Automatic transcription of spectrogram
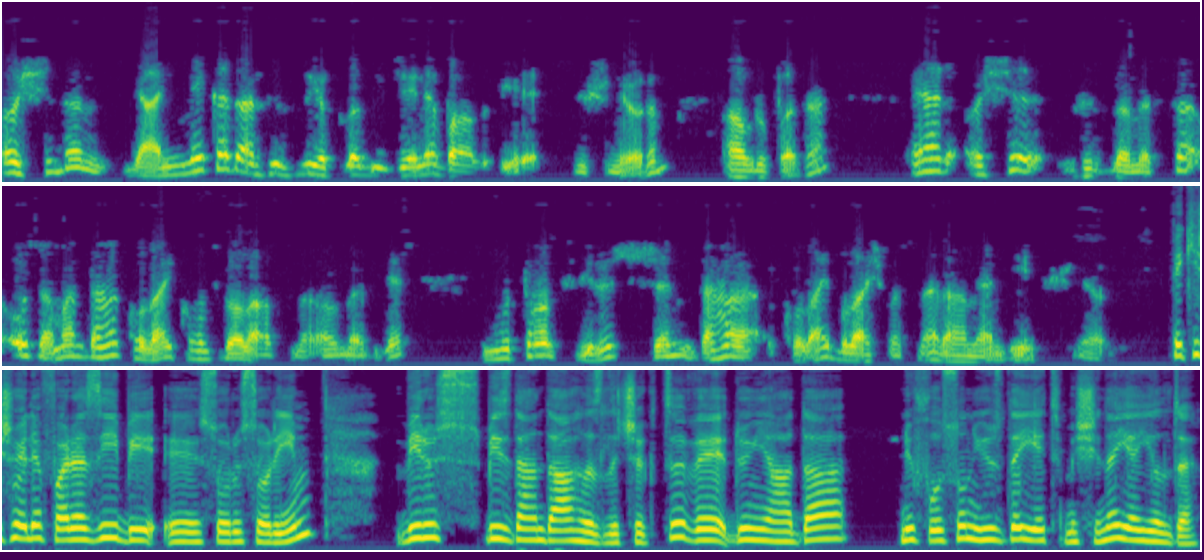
aşının yani ne kadar hızlı yapılabileceğine bağlı diye düşünüyorum Avrupa'da. Eğer aşı hızlanırsa o zaman daha kolay kontrol altına alınabilir. Mutant virüsün daha kolay bulaşmasına rağmen diye düşünüyorum. Peki şöyle farazi bir e, soru sorayım. Virüs bizden daha hızlı çıktı ve dünyada nüfusun %70'ine yayıldı.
